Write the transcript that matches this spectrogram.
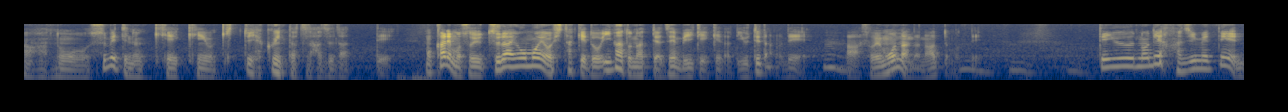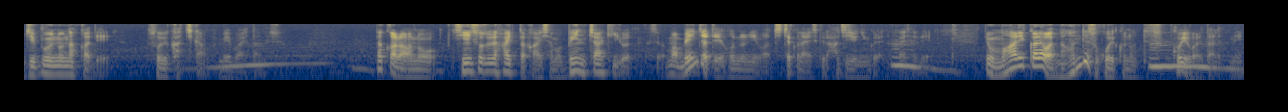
あの全ての経験はきっと役に立つはずだって、まあ、彼もそういう辛い思いをしたけど今となっては全部いい経験だって言ってたので、あそういうもんなんだなって思って、っていうので初めて自分の中でそういう価値観が芽生えたんですよ。だからあの新卒で入った会社もベンチャー企業だったんですよ。まあベンチャーっていうほどにはちっちゃくないですけど80人ぐらいの会社で、でも周りからはなんでそこ行くのってすっごい言われたんですね、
